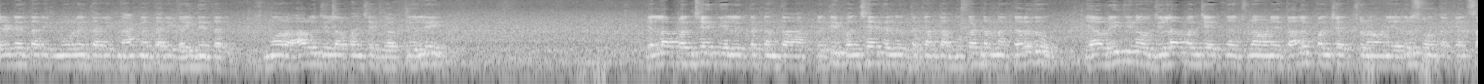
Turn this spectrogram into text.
ಎರಡನೇ ತಾರೀಕು ಮೂರನೇ ತಾರೀಕು ನಾಲ್ಕನೇ ತಾರೀಕು ಐದನೇ ತಾರೀಕು ಸುಮಾರು ಆರು ಜಿಲ್ಲಾ ಪಂಚಾಯತ್ ವ್ಯಾಪ್ತಿಯಲ್ಲಿ ಎಲ್ಲ ಪಂಚಾಯತಿಯಲ್ಲಿರ್ತಕ್ಕಂಥ, ಪ್ರತಿ ಪಂಚಾಯತಿಯಲ್ಲಿರ್ತಕ್ಕಂಥ ಮುಖಂಡರನ್ನ ಕರೆದು ಯಾವ ರೀತಿ ನಾವು ಜಿಲ್ಲಾ ಪಂಚಾಯತ್ನ ಚುನಾವಣೆ, ತಾಲೂಕ್ ಪಂಚಾಯತ್ ಚುನಾವಣೆ ಎದುರಿಸುವಂಥ ಕೆಲಸ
